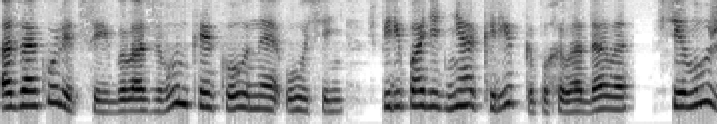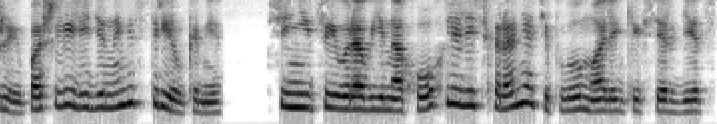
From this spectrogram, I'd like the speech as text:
А за околицей была звонкая кованая осень. В перепаде дня крепко похолодало. Все лужи пошли ледяными стрелками. Синицы и воробьи нахохлились, храня тепло маленьких сердец.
